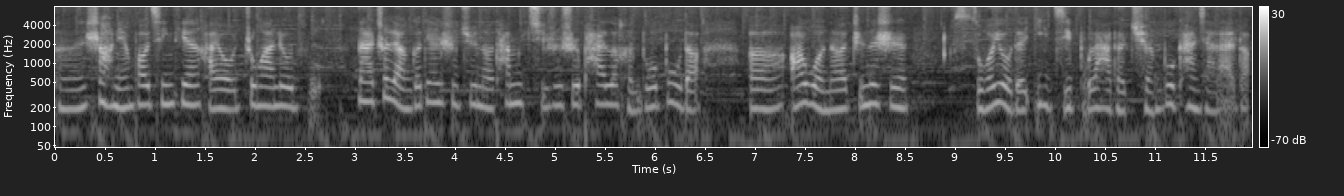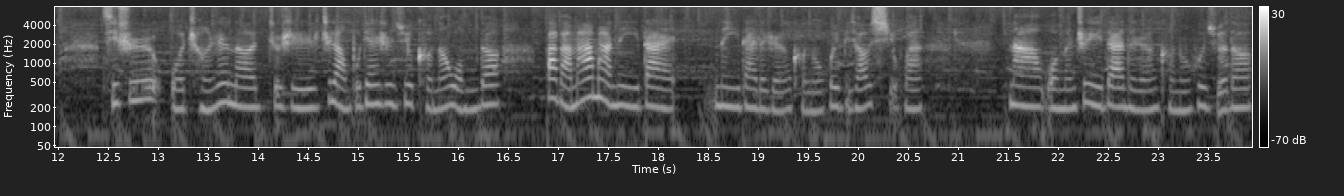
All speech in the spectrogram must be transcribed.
嗯《少年包青天》还有《重案六组》。那这两个电视剧呢，他们其实是拍了很多部的，呃，而我呢真的是。所有的一集不落的全部看下来的，其实我承认呢，就是这两部电视剧，可能我们的爸爸妈妈那一代那一代的人可能会比较喜欢，那我们这一代的人可能会觉得，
